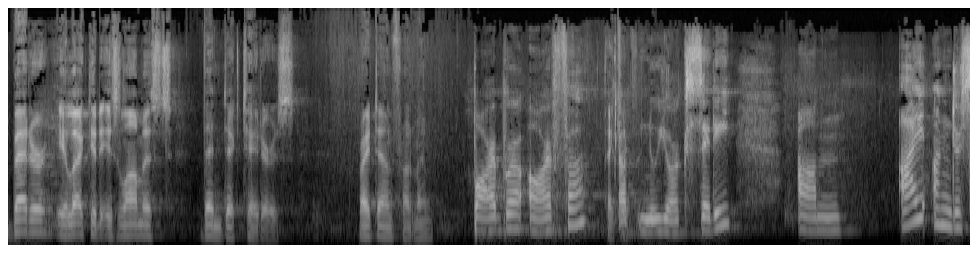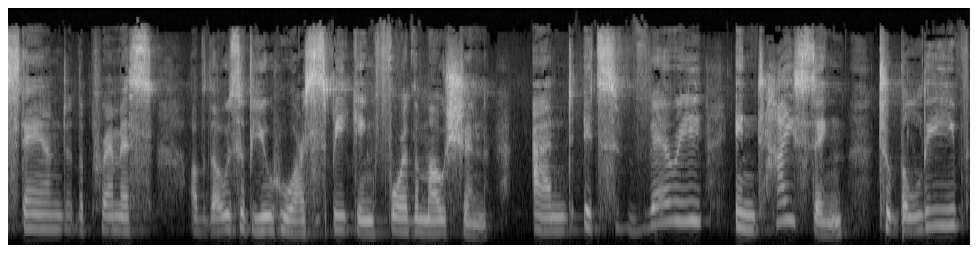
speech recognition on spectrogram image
better elected Islamists than dictators. Right down front, ma'am. Barbara Arfa of New York City. Um, I understand the premise of those of you who are speaking for the motion And it's very enticing to believe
